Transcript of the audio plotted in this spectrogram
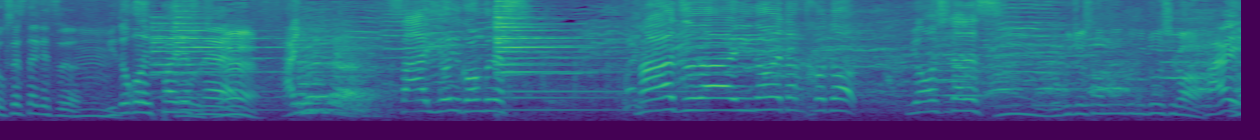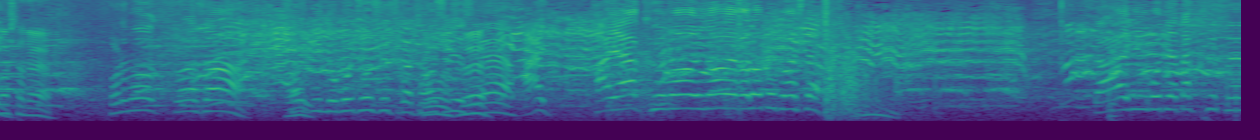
直接対決、うん、見どころいっぱいですね。すねはい、さあいよいよゴングです。まずは井上拓子と吉田です。うん、63年組同士がいましたね。はい、これもそらさん、最近上り調子ですから楽しみですね。すねはい、早くも井上がロボットまして、うん、ダイビングボディアタックですね。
